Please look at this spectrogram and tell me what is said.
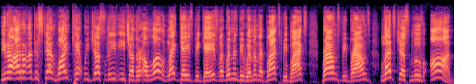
You know, I don't understand. Why can't we just leave each other alone? Let gays be gays. Let women be women. Let blacks be blacks. Browns be browns. Let's just move on.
